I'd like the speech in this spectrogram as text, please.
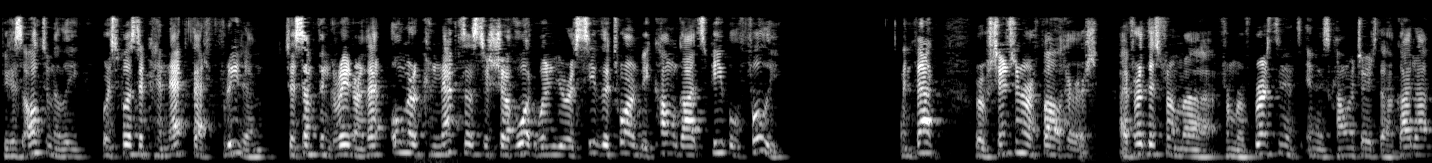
Because ultimately, we're supposed to connect that freedom to something greater. And that Omer connects us to Shavuot when you receive the Torah and become God's people fully. In fact, Rav Shimshon Raphael Hirsch, I've heard this from uh, from Rav Bernstein in his commentary to the Haggadah,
